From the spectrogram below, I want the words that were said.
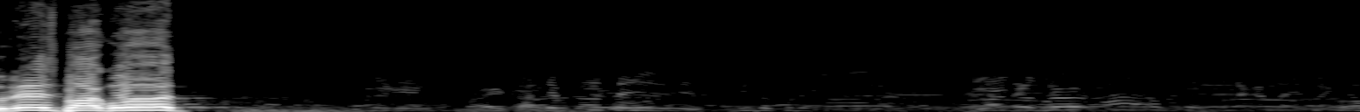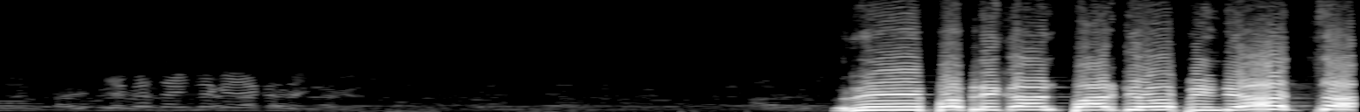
Suresh Bhagwat Republican Party of इंडियाचा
